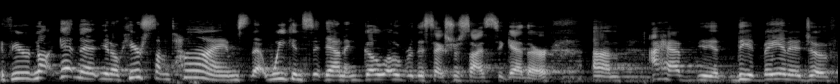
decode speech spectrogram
if you're not getting it, you know, here's some times that we can sit down and go over this exercise together. Um, I have the, the advantage of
